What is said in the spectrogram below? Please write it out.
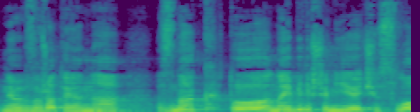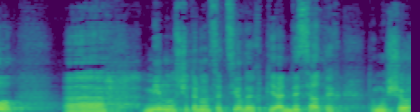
не зважати на знак, то найбільшим є число е, мінус 14,5, тому що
